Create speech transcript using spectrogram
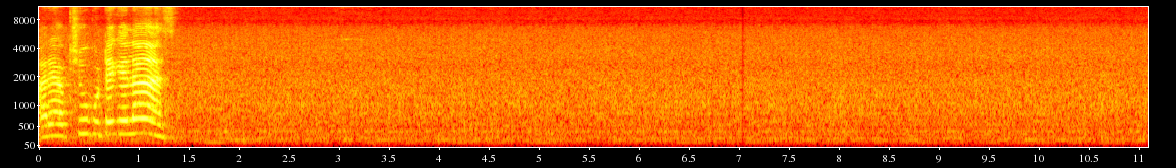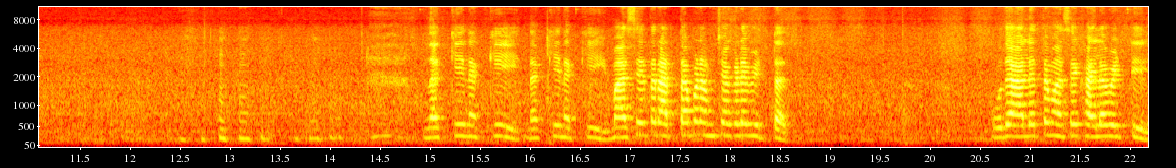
अरे अक्षू कुठे गेलास? नक्की नक्की नक्की नक्की. मासे तर आत्ता पण आमच्याकडे भेटतात. उद्या आले तर मासे खायला भेटतील.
